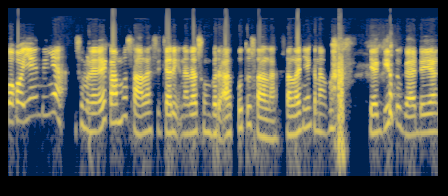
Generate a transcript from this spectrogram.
pokoknya intinya sebenarnya kamu salah sih cari narasumber aku tuh salah. Salahnya kenapa? Ya gitu, gak ada yang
